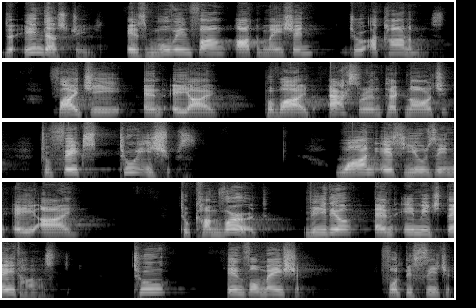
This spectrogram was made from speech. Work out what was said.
The industry is moving from automation to autonomy. 5G and AI provide excellent technology to fix two issues. One is using AI to convert video and image data to information for decision.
